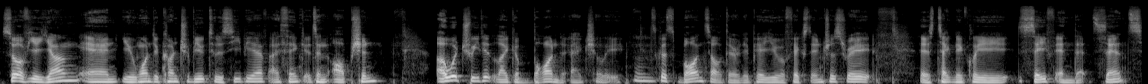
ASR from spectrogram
So if you're young and you want to contribute to the CPF, I think it's an option. I would treat it like a bond actually. Mm. It's because bonds out there, they pay you a fixed interest rate. It's technically safe in that sense.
